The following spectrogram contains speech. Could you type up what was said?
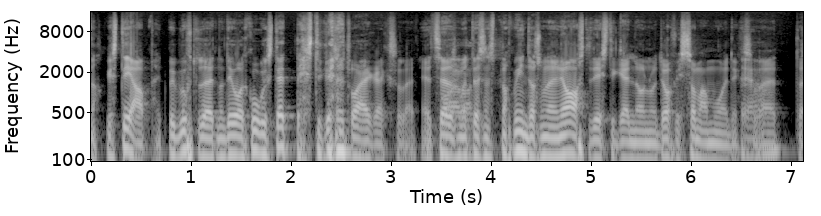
noh, kes teab, et võib juhtuda, et nad jõuavad Google'ist ette eesti keele toega, eks ole, et selles Vaeva. mõttes, noh, Windows on ju aastaid eestikeelne olnud ja Office samamoodi, eks ja. ole, et.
